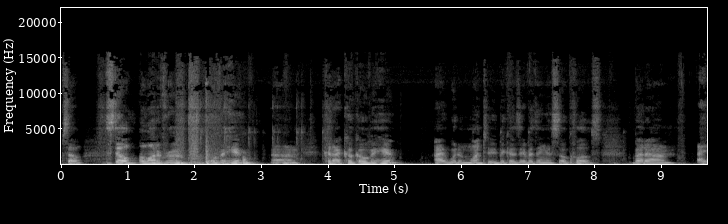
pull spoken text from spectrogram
So still a lot of room over here. Um, could I cook over here? I wouldn't want to because everything is so close. But um, I,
